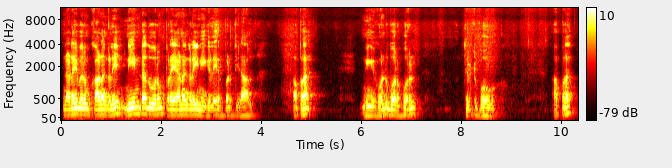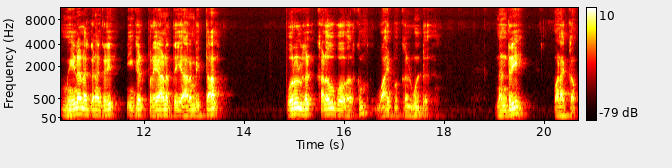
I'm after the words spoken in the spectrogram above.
நடைபெறும் காலங்களில் நீண்ட தூரம் பிரயாணங்களை நீங்கள் ஏற்படுத்தினால் அப்போ நீங்கள் கொண்டு போகிற பொருள் திருட்டு போகும். அப்போ மீனலக்கணங்களில் நீங்கள் பிரயாணத்தை ஆரம்பித்தால் பொருள்கள் களவு போவதற்கும் வாய்ப்புகள் உண்டு. நன்றி வணக்கம்.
